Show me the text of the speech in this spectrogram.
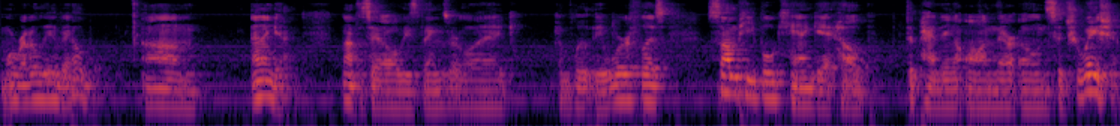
more readily available. Um, and again, not to say that all these things are like completely worthless. Some people can get help depending on their own situation.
